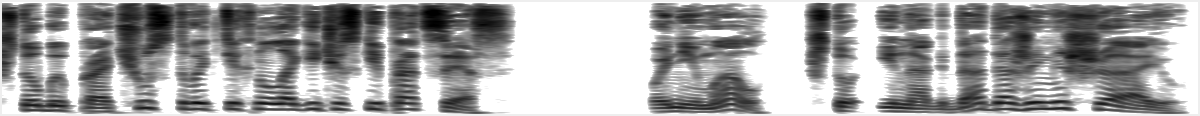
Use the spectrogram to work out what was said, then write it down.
чтобы прочувствовать технологический процесс. Понимал, что иногда даже мешаю.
